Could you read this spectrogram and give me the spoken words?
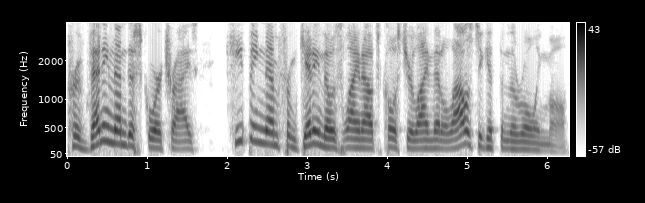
preventing them to score tries, keeping them from getting those lineouts close to your line that allows to get them the rolling ball.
